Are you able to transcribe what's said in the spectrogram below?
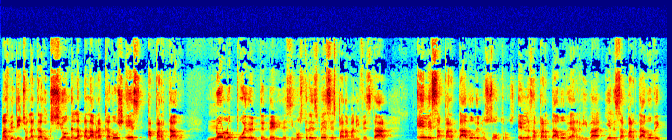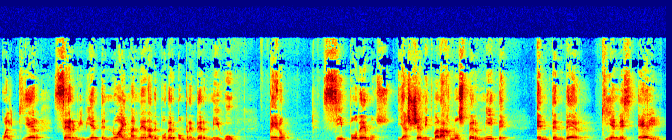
más bien dicho, la traducción de la palabra Kadosh es apartado. No lo puedo entender. Y decimos tres veces para manifestar. Él es apartado de nosotros, Él es apartado de arriba y Él es apartado de cualquier ser viviente. No hay manera de poder comprender mi hu. Pero si podemos, y Hashem Itbaraj nos permite entender quién es Él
